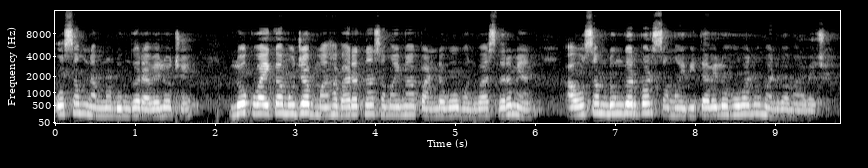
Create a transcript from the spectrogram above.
ઓસમ નામનો ડુંગર આવેલો છે. લોકવાયકા મુજબ મહાભારતના સમયમાં પાંડવો વનવાસ દરમિયાન આ ઓસમ ડુંગર પર સમય વિતાવેલો હોવાનું માનવામાં આવે છે.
